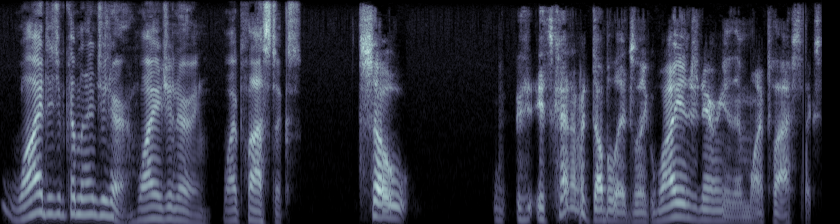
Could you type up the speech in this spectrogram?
why did you become an engineer? Why engineering? Why plastics? So, it's kind of a double edged. Like, why engineering and then why plastics?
